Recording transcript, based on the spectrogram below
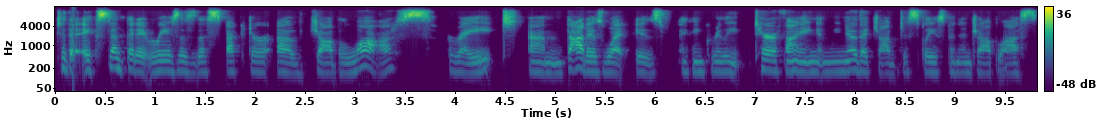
to the extent that it raises the specter of job loss right um, that is what is i think really terrifying and we know that job displacement and job loss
